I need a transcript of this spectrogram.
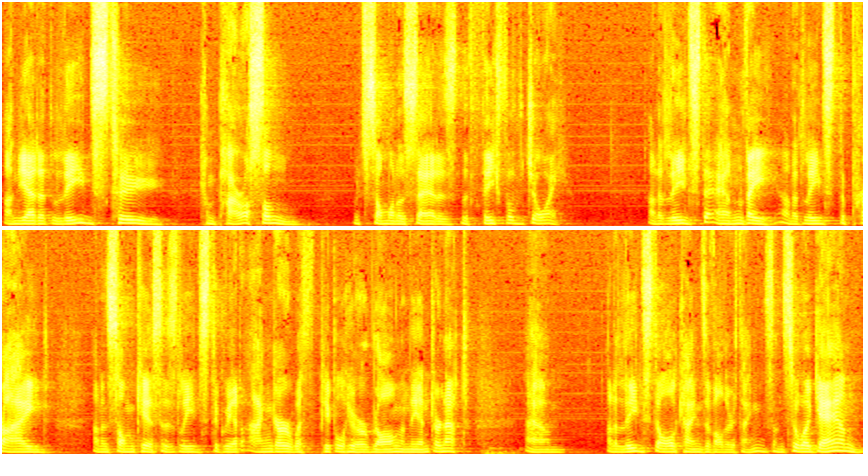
and yet it leads to comparison, which someone has said is the thief of joy. And it leads to envy and it leads to pride and in some cases leads to great anger with people who are wrong on the internet. Um, and it leads to all kinds of other things. And so, again,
